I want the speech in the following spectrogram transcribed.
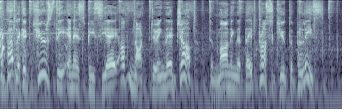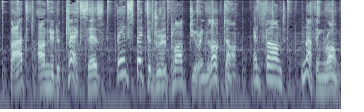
The public accused the NSPCA of not doing their job, demanding that they prosecute the police. But Arno de Klerk says they inspected Roodeplaat during lockdown and found nothing wrong.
